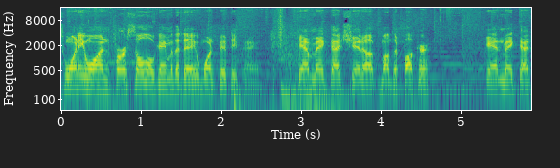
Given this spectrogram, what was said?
21 first solo game of the day, 150 ping. Can't make that shit up, motherfucker. Can't make that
